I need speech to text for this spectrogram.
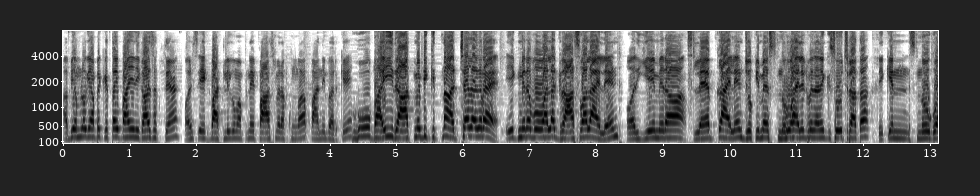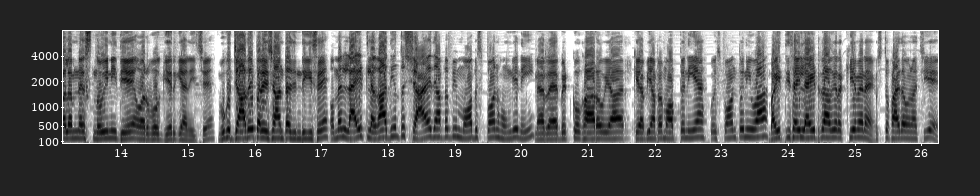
अभी हम लोग यहाँ पे कितना ही पानी निकाल सकते हैं। और इस एक बाटली को मैं अपने पास में रखूँगा, पानी भर के। ओ भाई, रात में भी कितना अच्छा लग रहा है। एक मेरा वो वाला ग्रास वाला आइलैंड और ये मेरा स्लैब का आइलैंड जो कि मैं स्नो आइलैंड बनाने की सोच रहा था, लेकिन स्नो गोलम ने स्नो ही नहीं दिए और वो गिर गया नीचे। वो कुछ ज़्यादा ही परेशान था ज़िंदगी से। और मैंने लाइट लगा दी तो शायद यहाँ पे भी मॉब स्पॉन होंगे नहीं। मैं रेबिट को खा रहा हूँ यार, कि अभी यहाँ पे मॉब तो नहीं है, कोई स्पॉन तो नहीं हुआ। भाई, इतनी सारी लाइट लगा रखी है मैंने, कुछ तो फ़ायदा होना चाहिए।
